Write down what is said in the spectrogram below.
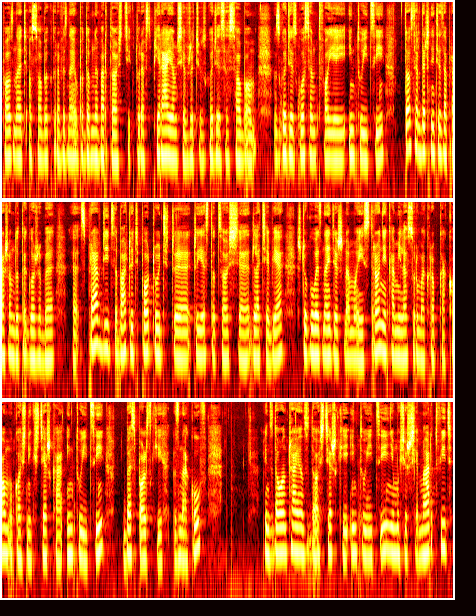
poznać osoby, które wyznają podobne wartości, które wspierają się w życiu w zgodzie ze sobą, w zgodzie z głosem Twojej intuicji, to serdecznie Cię zapraszam do tego, żeby e, sprawdzić, zobaczyć, poczuć, czy, czy jest to coś e, dla Ciebie. Szczegóły znajdziesz na mojej stronie kamilasurma.com ukośnik ścieżka intuicji bez polskich znaków. Więc dołączając do ścieżki intuicji, nie musisz się martwić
